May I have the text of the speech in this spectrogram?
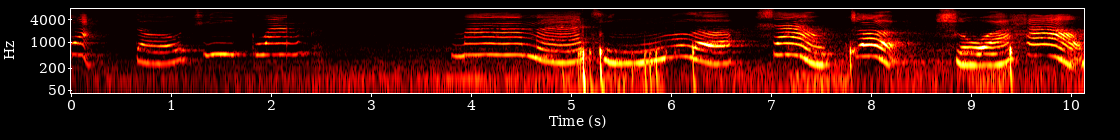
呀，斗机关，妈妈听了上阵所好。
